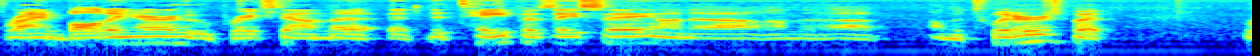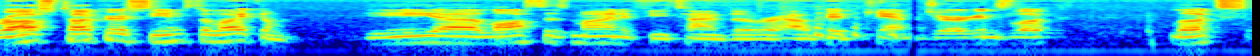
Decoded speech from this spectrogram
Brian Baldinger who breaks down the, the, the tape, as they say on uh, on the uh, on the twitters. But Ross Tucker seems to like him. He uh, lost his mind a few times over how good Cam Jurgens look looks,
